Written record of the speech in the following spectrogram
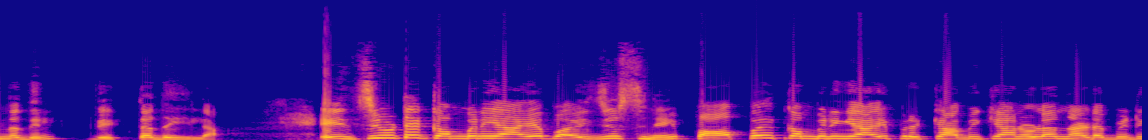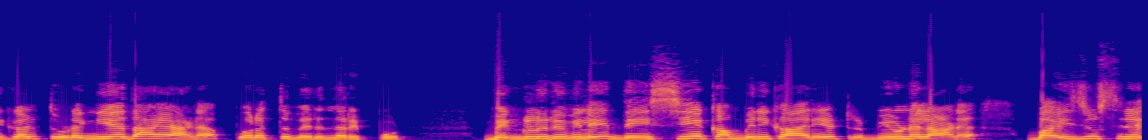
എന്നതിൽ വ്യക്തതയില്ല. എഡ്യൂടെക് കമ്പനിയായ ബൈജൂസിനെ പാപ്പർ കമ്പനിയായി പ്രഖ്യാപിക്കാനുള്ള നടപടികൾ തുടങ്ങിയതായാണ് പുറത്തുവരുന്ന റിപ്പോർട്ട്. ബംഗളൂരുവിലെ ദേശീയ കമ്പനിക്കാരിയ ട്രിബ്യൂണലാണ് ബൈജൂസിന്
